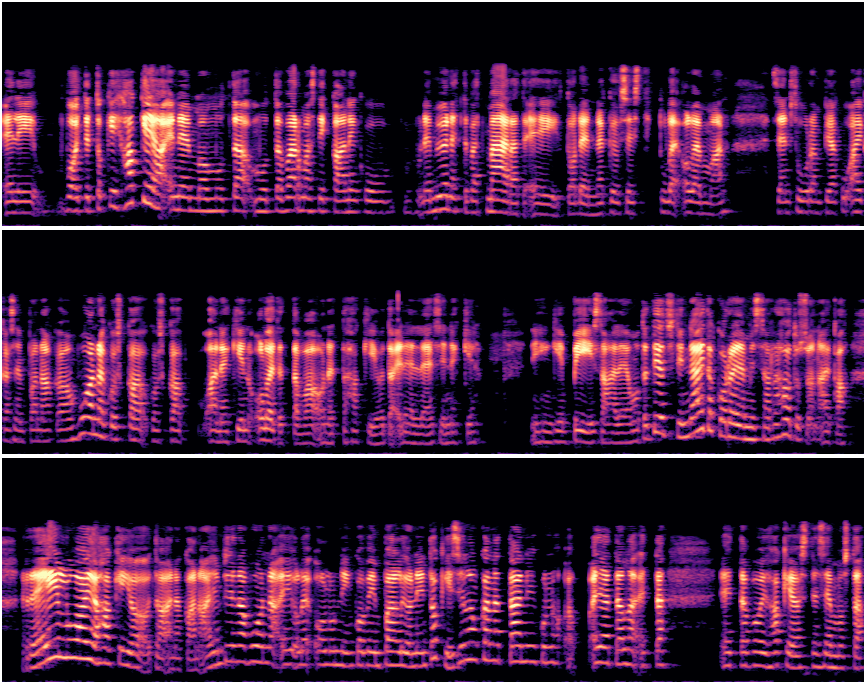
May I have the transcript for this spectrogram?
Eli voitte toki hakea enemmän, mutta, mutta varmastikaan niin kuin ne myönnettävät määrät ei todennäköisesti tule olemaan sen suurempia kuin aikaisempanakaan vuonna, koska, koska ainakin oletettavaa on, että hakijoita edelleen sinnekin niihinkin piisailee. Mutta tietysti näitä koreja, missä rahoitus on aika reilua ja hakijoita ainakaan aiempina vuonna ei ole ollut niin kovin paljon, niin toki silloin kannattaa niin kuin ajatella, että että voi hakea sitten semmoista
